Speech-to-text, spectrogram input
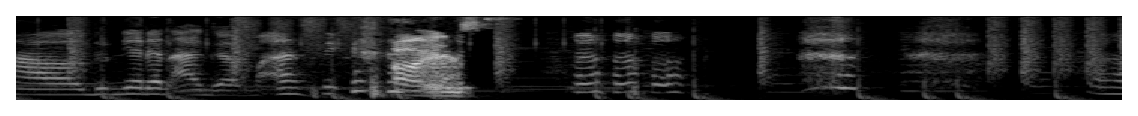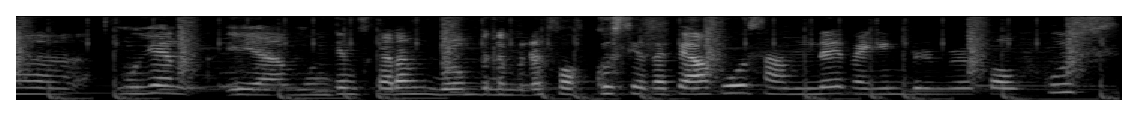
hal dunia dan agama asik. oh, yes. Eh, mungkin iya mungkin sekarang belum benar-benar fokus ya tapi aku someday pengen benar-benar fokus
